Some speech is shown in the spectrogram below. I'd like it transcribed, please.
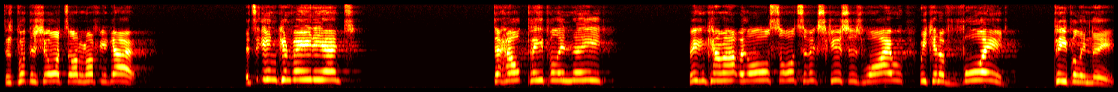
Just put the shorts on and off you go. It's inconvenient to help people in need. We can come up with all sorts of excuses why we can avoid people in need,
